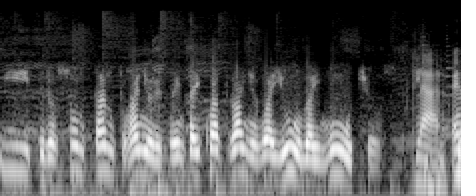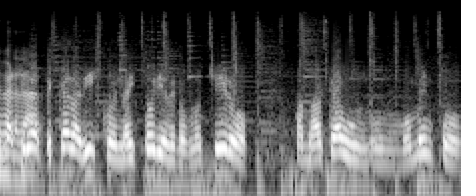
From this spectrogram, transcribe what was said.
Y, pero son tantos años, de 34 años, no hay uno, hay muchos. Claro, es verdad. Imagínate, cada disco en la historia de los nocheros ha marcado un, un momento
